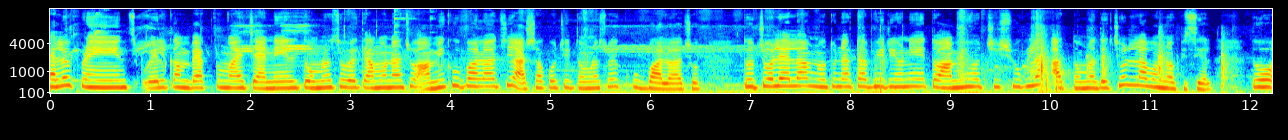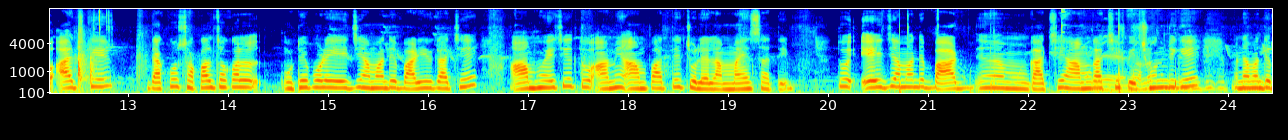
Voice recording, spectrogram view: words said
Hello friends welcome back to my channel তোমরা সবাই কেমন আছো? আমি খুব ভালো আছি। আশা করছি তোমরা সবাই খুব ভালো আছো। তো চলে এলাম নতুন একটা ভিডিও নিয়ে। তো আমি হচ্ছি শুক্লা আর তোমরা দেখছ লাবণ্য অফিসিয়াল তো আজকে দেখো সকাল সকাল উঠে পড়ে এই যে আমাদের বাড়ির গাছে আম হয়েছে। তো আমি আম পাড়তে চলে এলাম মায়ের সাথে। তো এই যে আমাদের বাড় গাছে আম গাছে পেছন দিকে মানে আমাদের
